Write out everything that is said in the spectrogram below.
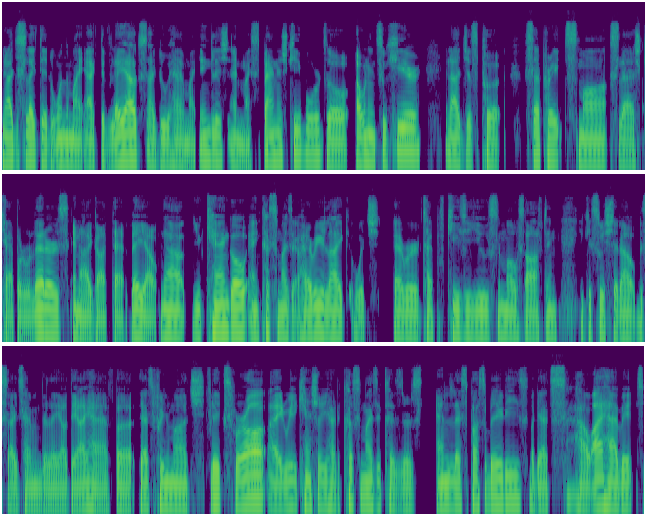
and I just selected one of my active layouts. I do have my English and my Spanish keyboard. So I went into here and I just put separate small slash capital letters and I got that layout. Now you can go and customize it however you like, which ever type of keys you use the most often. You can switch that out besides having the layout that I have. But that's pretty much Flicks for all. I really can't show you how to customize it because there's endless possibilities, but that's how I have it. It's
